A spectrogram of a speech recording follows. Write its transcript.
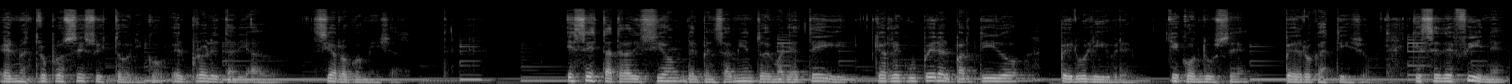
en nuestro proceso histórico, el proletariado. Comillas. Es esta tradición del pensamiento de Mariategui que recupera el partido Perú Libre, que conduce Pedro Castillo, que se define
